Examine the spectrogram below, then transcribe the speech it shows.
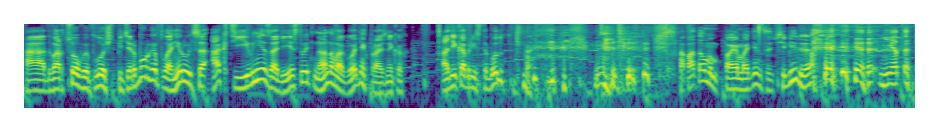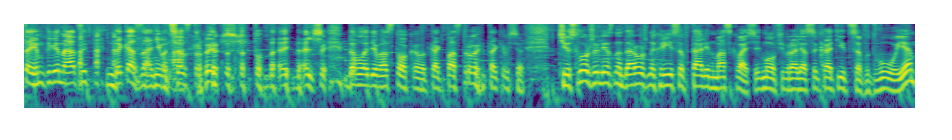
а Дворцовую площадь Петербурга планируется активнее задействовать на новогодних праздниках. А декабристы будут? А потом по М11 в Сибирь, да? Нет, это М12 до Казани вот сейчас строят туда и дальше, до Владивостока. Вот как построят, так и все. Число железнодорожных рейсов Таллин-Москва 7 февраля сократится вдвое.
